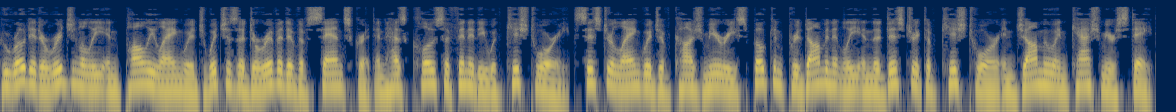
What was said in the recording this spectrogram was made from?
who wrote it originally in Pali language which is a derivative of Sanskrit and has close affinity with Kishtwari sister language of Kashmiri spoken predominantly in the district of Kishtwar in Jammu and Kashmir state.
